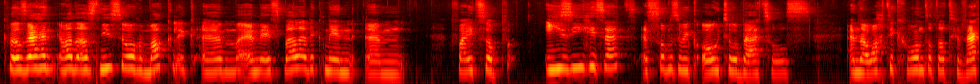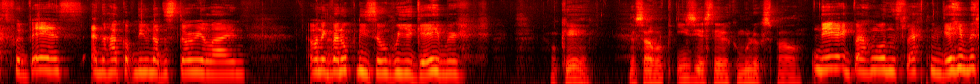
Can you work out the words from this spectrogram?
ik wil zeggen, ja, dat is niet zo gemakkelijk. ehm, maar in mijn spel heb ik mijn ehm, fights op easy gezet. En soms doe ik auto-battles. En dan wacht ik gewoon tot dat gevecht voorbij is. En dan ga ik opnieuw naar de storyline. Want ik ben ook niet zo'n goede gamer. Oké. Dus zelf op easy is het eigenlijk een moeilijk spel. Nee, ik ben gewoon een slechte gamer.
